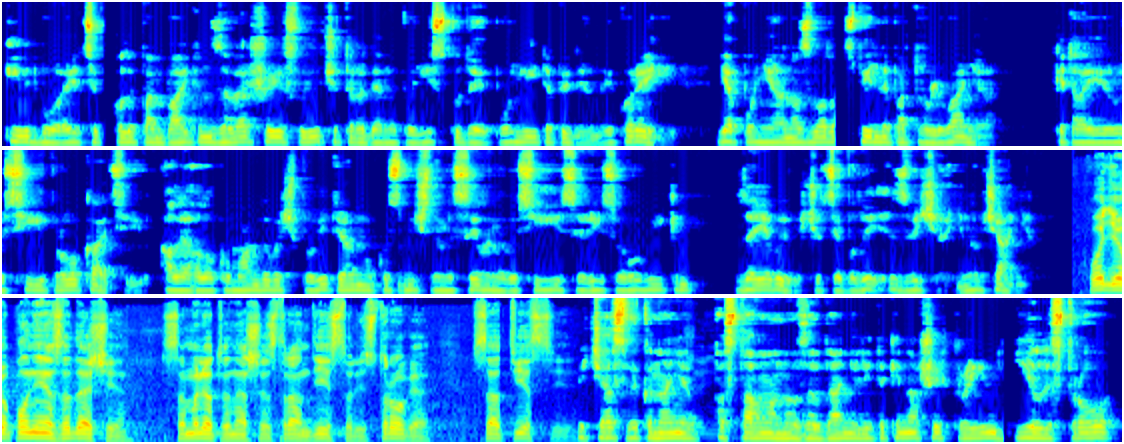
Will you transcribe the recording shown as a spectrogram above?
і відбувається, коли пан Байден завершує свою чотириденну поїздку до Японії та Південної Кореї. Японія назвала спільне патрулювання Китаю і Росії провокацією, але голокомандувач повітряно-космічними силами Росії Сергій Соровікін заявив, що це були звичайні навчання. В ходе выполнения задачи самолеты наших стран действовали строго в соответствии Під час виконання поставленого завдання літаки наших країн діяли строго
